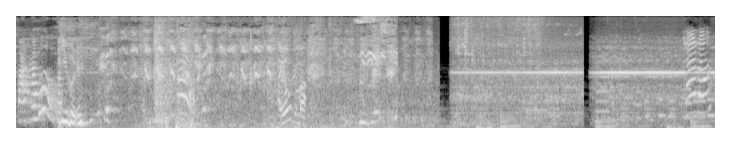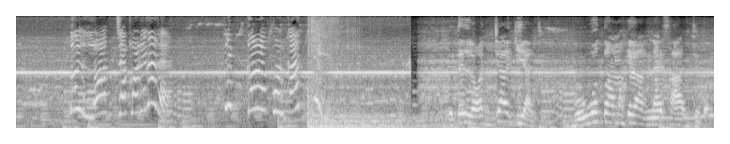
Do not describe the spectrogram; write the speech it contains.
পাঠাবো? হ্যাঁ এতে লজ্জার কি আছে? বউও তো আমাকে রান্নায় সাহায্য করে।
